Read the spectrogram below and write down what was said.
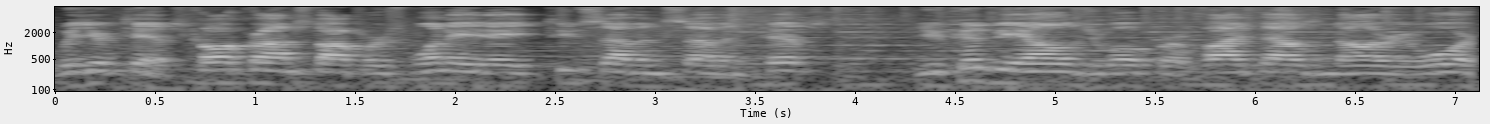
with your tips. Call Crime Stoppers 188 277 TIPS. You could be eligible for a $5,000 reward.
